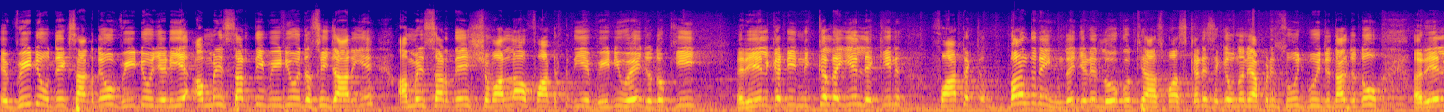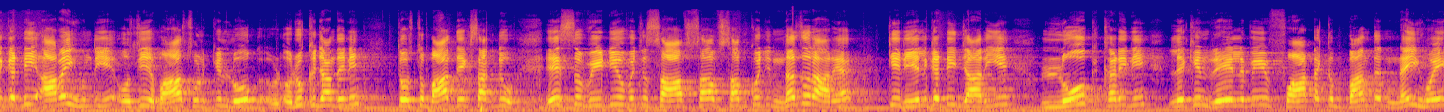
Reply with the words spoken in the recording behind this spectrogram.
ਇਹ ਵੀਡੀਓ ਦੇਖ ਸਕਦੇ ਹੋ, ਵੀਡੀਓ ਜਿਹੜੀ ਹੈ ਅੰਮ੍ਰਿਤਸਰ ਦੀ ਵੀਡੀਓ ਦੱਸੀ ਜਾ ਰਹੀ ਹੈ। ਅੰਮ੍ਰਿਤਸਰ ਦੇ ਸ਼ਵਾਲਾ ਫਾਟਕ ਦੀ ਇਹ ਵੀਡੀਓ ਹੈ, ਜਦੋਂ ਕਿ ਰੇਲ ਗੱਡੀ ਨਿਕਲ ਰਹੀ ਹੈ, ਲੇਕਿਨ ਫਾਟਕ ਬੰਦ ਨਹੀਂ ਹੁੰਦੇ, ਜਿਹੜੇ ਲੋਕ ਉੱਥੇ ਆਸ-ਪਾਸ ਖੜੇ ਸੀਗੇ, ਉਹਨਾਂ ਨੇ ਆਪਣੀ ਸੂਝ-ਬੂਝ ਦੇ ਨਾਲ ਜਦੋਂ ਰੇਲ ਗੱਡੀ ਆ ਰਹੀ ਹੁੰਦੀ ਹੈ ਉਸ ਦੀ ਆਵਾਜ਼ ਸੁਣ ਕੇ ਲੋਕ ਰੁਕ ਜਾਂਦੇ ਨੇ ਤੇ ਉਸ ਤੋਂ ਬਾਅਦ ਦੇਖ ਸਕਦੇ ਹੋ, ਇਸ ਵੀਡੀਓ ਵਿੱਚ ਸਾਫ਼-ਸਾਫ਼ ਸਭ ਕੁਝ ਨਜ਼ਰ ਆ ਰਿਹਾ ਹੈ ਕਿ ਰੇਲ ਗੱਡੀ ਜਾ ਰਹੀ ਹੈ ਲੋਕ ਖੜੇ ਨੇ, ਲੇਕਿਨ ਰੇਲਵੇ ਫਾਟਕ ਬੰਦ ਨਹੀਂ ਹੋਏ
